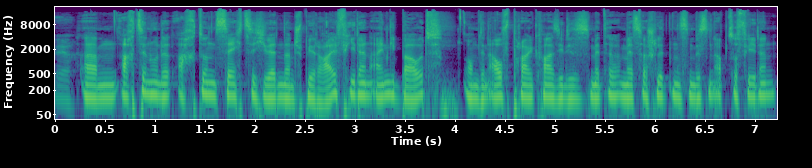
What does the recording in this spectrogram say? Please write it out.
Ja. Ähm, 1868 werden dann Spiralfedern eingebaut, um den Aufprall quasi dieses Messerschlittens ein bisschen abzufedern.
